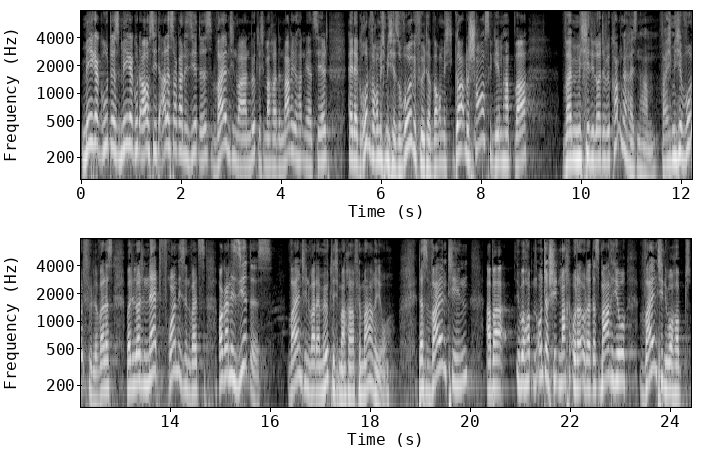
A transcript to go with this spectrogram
mega gut ist, mega gut aussieht, alles organisiert ist. Valentin war ein Möglichmacher, denn Mario hat mir erzählt, hey, der Grund, warum ich mich hier so wohl gefühlt habe, warum ich Gott eine Chance gegeben habe, war, weil mich hier die Leute willkommen geheißen haben, weil ich mich hier wohlfühle, weil das, weil die Leute nett, freundlich sind, weil es organisiert ist. Valentin war der Möglichmacher für Mario. Dass Valentin aber überhaupt einen Unterschied macht oder, oder dass Mario Valentin überhaupt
